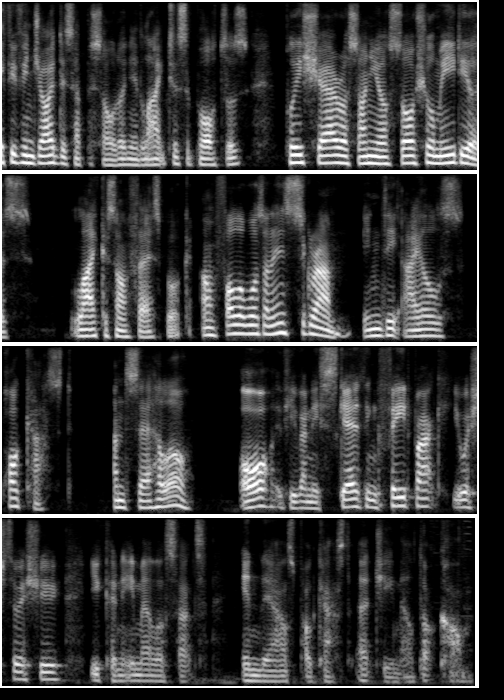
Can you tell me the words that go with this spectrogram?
If you've enjoyed this episode and you'd like to support us, please share us on your social medias, like us on Facebook, and follow us on Instagram in the Isles podcast and say hello. Or if you've any scathing feedback you wish to issue, you can email us at inthehousePodcast at gmail.com.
